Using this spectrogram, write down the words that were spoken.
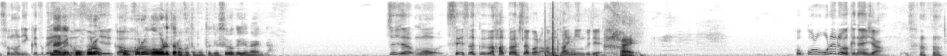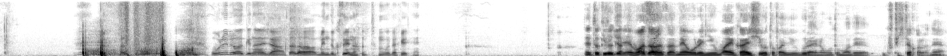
その理屈が何？心心が折れたのかと思ったけどそういうわけじゃないんだ。じゃあじゃあもう制作が破綻したからあのタイミングで。はい。心折れるわけないじゃん。折れるわけないじゃん。ただめんどくせえなって思うだけでね時々ねわざわざね俺にうまい返しようとかいうぐらいのことまで送ってきたからね。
